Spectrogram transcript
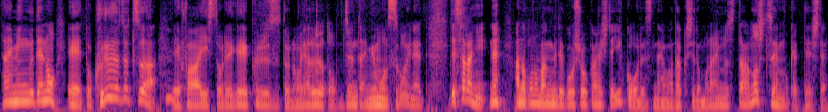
タイミングでの、えー、とクルーズツアー、えーファーイーストレゲエクルーズというのをやるよと前代未聞すごいね。でさらにねあのこの番組でご紹介して以降ですね私どもライムスターの出演も決定して、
